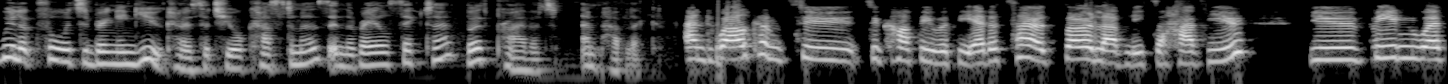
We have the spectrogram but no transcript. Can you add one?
We look forward to bringing you closer to your customers in the rail sector, both private and public. And welcome to, to Coffee with the Editor. It's so lovely to have you. You've been with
